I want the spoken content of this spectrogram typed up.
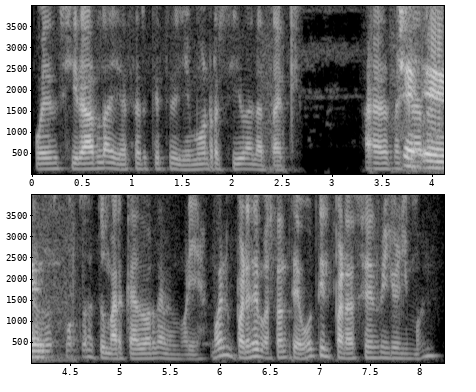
puedes girarla y hacer que este Digimon reciba el ataque. Al atacar, Sí, dos puntos a tu marcador de memoria. Bueno, parece bastante útil para hacer Unimon.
